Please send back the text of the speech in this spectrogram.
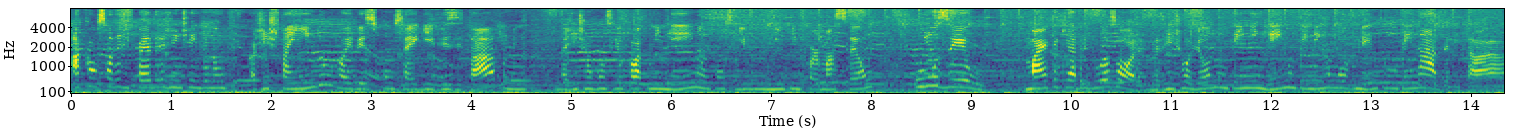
A calçada de pedra a gente ainda não. A gente tá indo, vai ver se consegue visitar. A gente não conseguiu falar com ninguém, não conseguiu muita informação. O museu marca que abre duas horas, mas a gente olhou, não tem ninguém, não tem nenhum movimento, não tem nada. Ele tá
